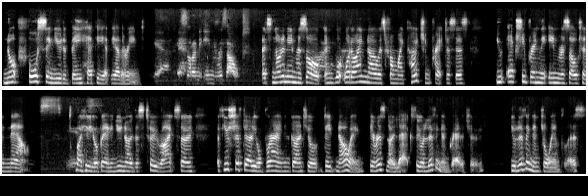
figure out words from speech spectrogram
not forcing you to be happy at the other end. Yeah it's not an end result. It's not an end result. And what, what i know is from my coaching practices you actually bring the end result in now. Yes. Yes. by who you're being and you know this too right? So if you shift out of your brain and go into your deep knowing there is no lack. So you're living in gratitude. You're living in joy and bliss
